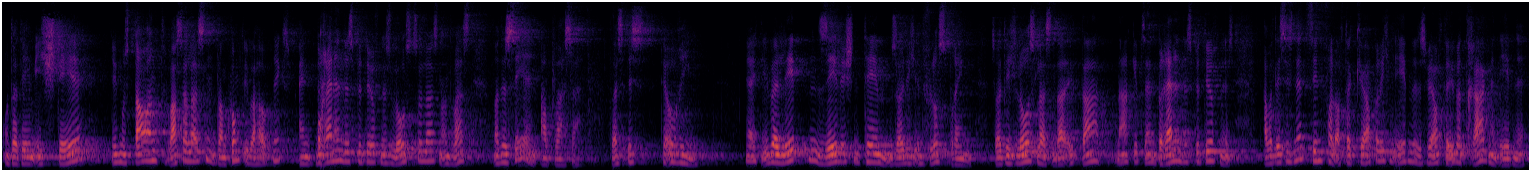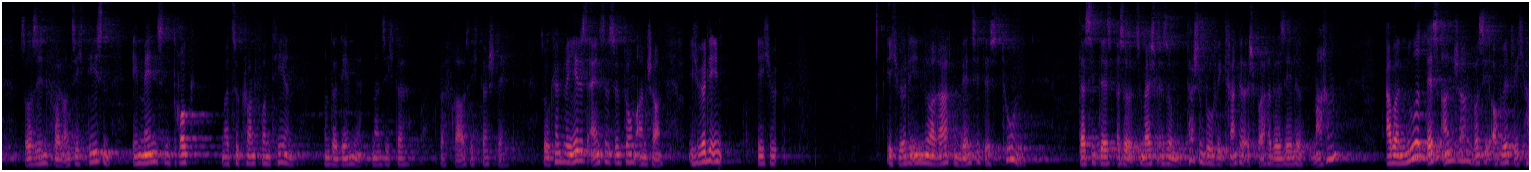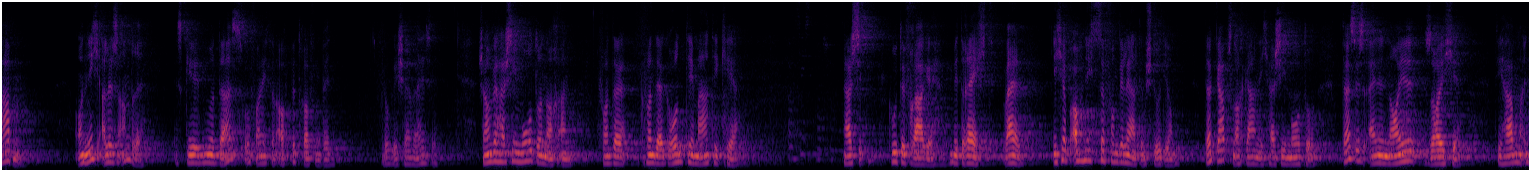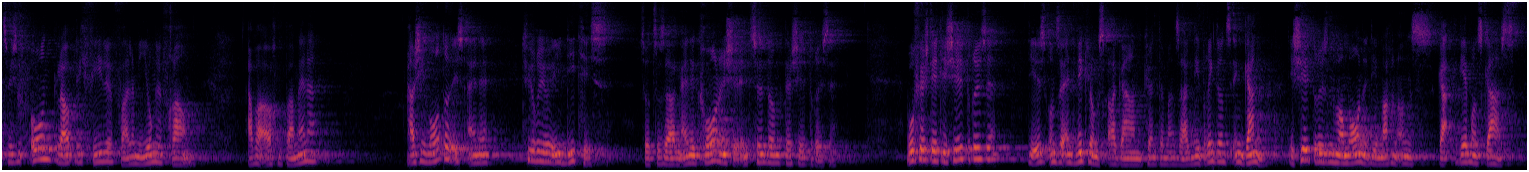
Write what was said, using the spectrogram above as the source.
unter dem ich stehe. Ich muss dauernd Wasser lassen, dann kommt überhaupt nichts. Ein brennendes Bedürfnis loszulassen und was? Na, das Seelenabwasser. Das ist der Urin. Ja, die überlebten seelischen Themen sollte ich in Fluss bringen, sollte ich loslassen. danach gibt es ein brennendes Bedürfnis. Aber das ist nicht sinnvoll auf der körperlichen Ebene, das wäre auf der übertragenen Ebene so sinnvoll. Und sich diesen immensen Druck mal zu konfrontieren, unter dem man sich da, oder Frau sich da stellt. So könnten wir jedes einzelne Symptom anschauen. Ich würde Ihnen, ich, ich würde Ihnen nur raten, wenn Sie das tun, dass Sie das, also zum Beispiel in so einem Taschenbuch wie Krankheit als Sprache der Seele machen, aber nur das anschauen, was Sie auch wirklich haben und nicht alles andere. Es gilt nur das, wovon ich dann auch betroffen bin, logischerweise. Schauen wir Hashimoto noch an, von der, von der Grundthematik her. Was ist Hashimoto? Gute Frage, mit Recht, weil ich habe auch nichts davon gelernt im Studium. Da gab es noch gar nicht Hashimoto. Das ist eine neue Seuche. Die haben inzwischen unglaublich viele, vor allem junge Frauen, aber auch ein paar Männer. Hashimoto ist eine Thyroiditis, sozusagen, eine chronische Entzündung der Schilddrüse. Wofür steht die Schilddrüse? Die ist unser Entwicklungsorgan, könnte man sagen. Die bringt uns in Gang. Die Schilddrüsenhormone, die machen uns, geben uns Gas.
